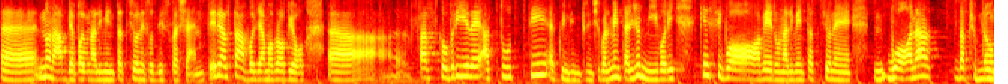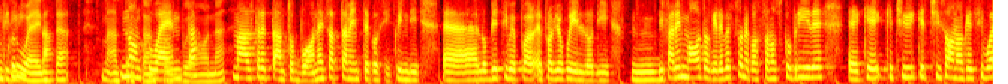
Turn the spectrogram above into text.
eh, non abbia poi un'alimentazione soddisfacente. In realtà vogliamo proprio eh, far scoprire a tutti, quindi principalmente agli onnivori, che si può avere un'alimentazione buona da più non punti cruenta. di vista ma altrettanto non cruenta, buona. ma altrettanto buona, esattamente così. Quindi eh, l'obiettivo è, po- è, proprio quello di, mh, di, fare in modo che le persone possano scoprire eh, che, che, ci, che, ci, sono, che si può,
